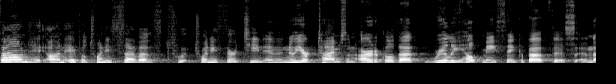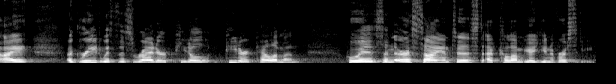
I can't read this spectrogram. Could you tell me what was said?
found on April 27th, 2013 in the New York Times an article that really helped me think about this. And I agreed with this writer, Peter, Peter Kelemen, who is an earth scientist at Columbia University.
